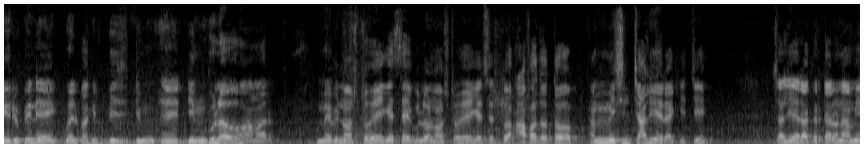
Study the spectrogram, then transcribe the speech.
ইউরোপিয়ান এই কোয়েল পাখির বীজ ডিম ডিমগুলোও আমার মেবি নষ্ট হয়ে গেছে, এগুলো নষ্ট হয়ে গেছে। তো আপাতত আমি মেশিন চালিয়ে রাখেছি। চালিয়ে রাখার কারণে আমি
